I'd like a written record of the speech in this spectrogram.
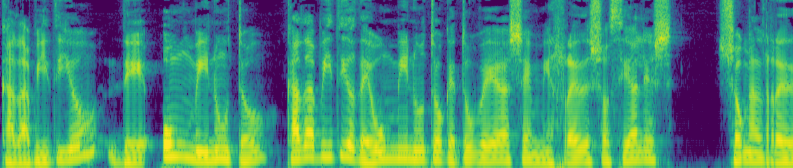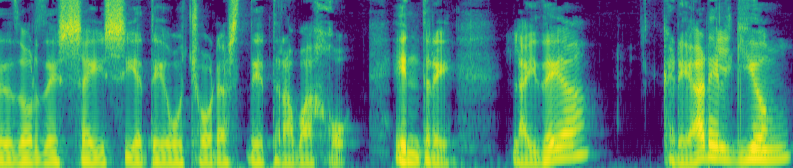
cada vídeo de un minuto, cada vídeo de un minuto que tú veas en mis redes sociales son alrededor de 6, 7, 8 horas de trabajo. Entre la idea, crear el guion,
